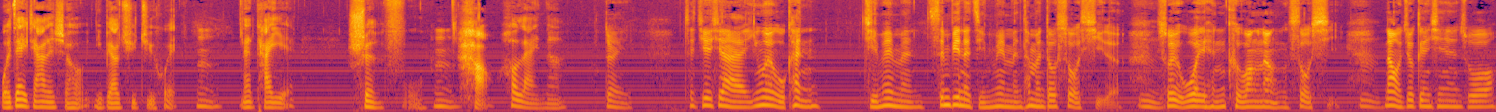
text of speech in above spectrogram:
我在家的时候，你不要去聚会。”嗯，那他也顺服。嗯，好，后来呢？对，这接下来，因为我看。姐妹们，身边的姐妹们，她们都受洗了，嗯，所以我也很渴望那种受洗，嗯，那我就跟先生说，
